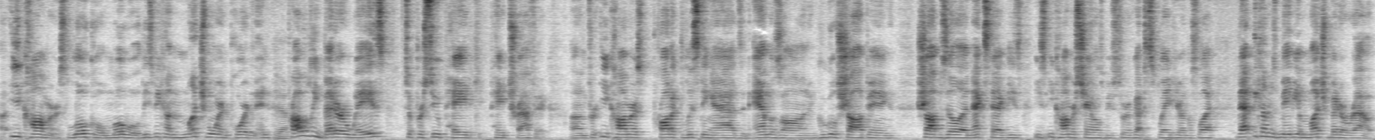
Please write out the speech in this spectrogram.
Uh, e-commerce, local, mobile, these become much more important and yeah. probably better ways to pursue paid paid traffic. Um, for e-commerce, product listing ads and Amazon and Google Shopping, Shopzilla, Nextag, these these e-commerce channels we've sort of got displayed here on the slide, that becomes maybe a much better route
